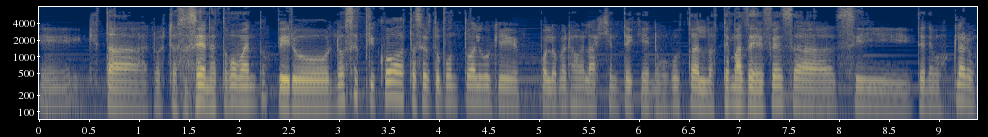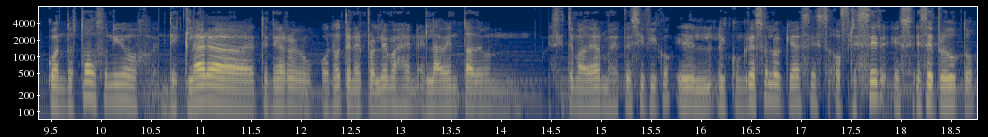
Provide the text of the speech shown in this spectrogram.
eh, que está nuestra sociedad en estos momentos, pero no se explicó hasta cierto punto algo que por lo menos a la gente que nos gustan los temas de defensa sí tenemos claro. Cuando Estados Unidos declara tener o no tener problemas en, la venta de un sistema de armas específico, el, Congreso lo que hace es ofrecer ese, producto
